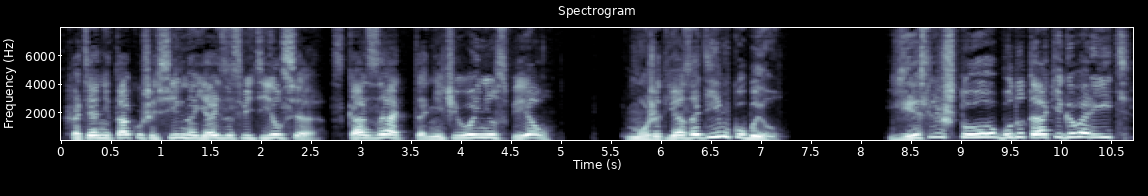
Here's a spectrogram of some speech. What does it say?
Хотя не так уж и сильно я и засветился. Сказать-то ничего и не успел. Может, я за Димку был? Если что, буду так и говорить.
